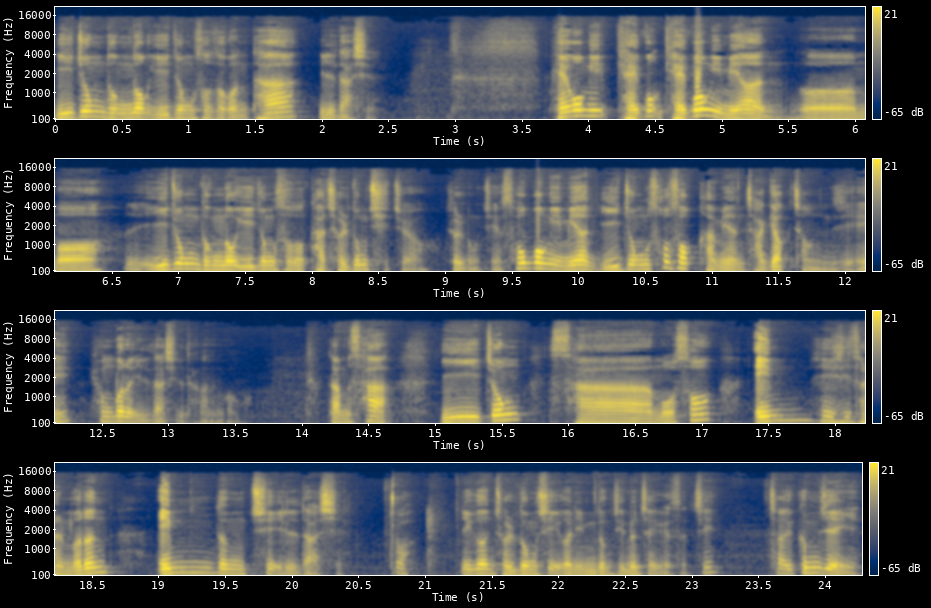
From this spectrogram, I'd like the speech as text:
이중 등록, 이중 소속은 다 일다실. 개공이 개공 개공이면 어 뭐 이중 등록, 이중 소속 다 절등취죠. 절등취. 소공이면 이중 소속하면 자격 정지. 형벌은 일다실 당하는 거고. 다음 4. 이종 사무소 임시설물은 임등치 1다시. 좋아. 이건 절동시, 이건 임등치 이런 차이가 있었지? 자, 이 금지행위.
